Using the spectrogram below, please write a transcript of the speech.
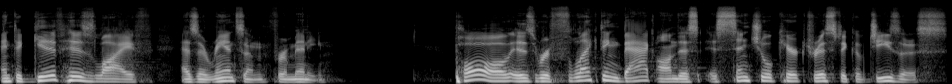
and to give his life as a ransom for many. Paul is reflecting back on this essential characteristic of Jesus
